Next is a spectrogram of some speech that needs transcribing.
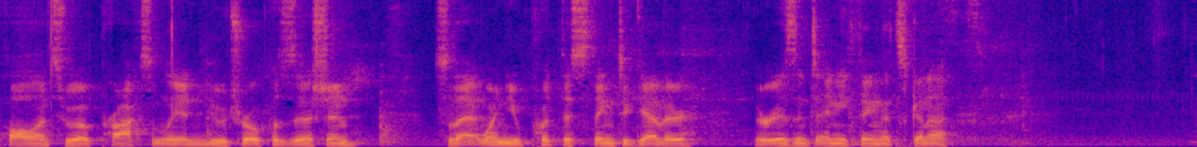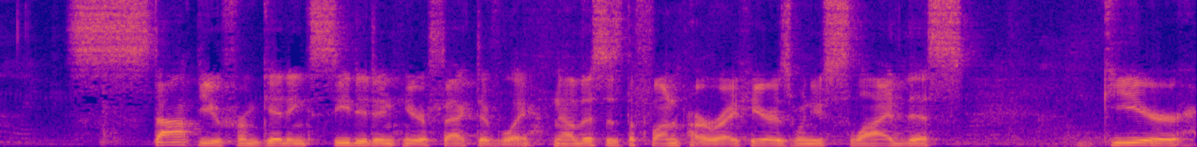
pawl into approximately a neutral position so that when you put this thing together there isn't anything that's gonna stop you from getting seated in here effectively. Now this is the fun part right here is when you slide this gear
